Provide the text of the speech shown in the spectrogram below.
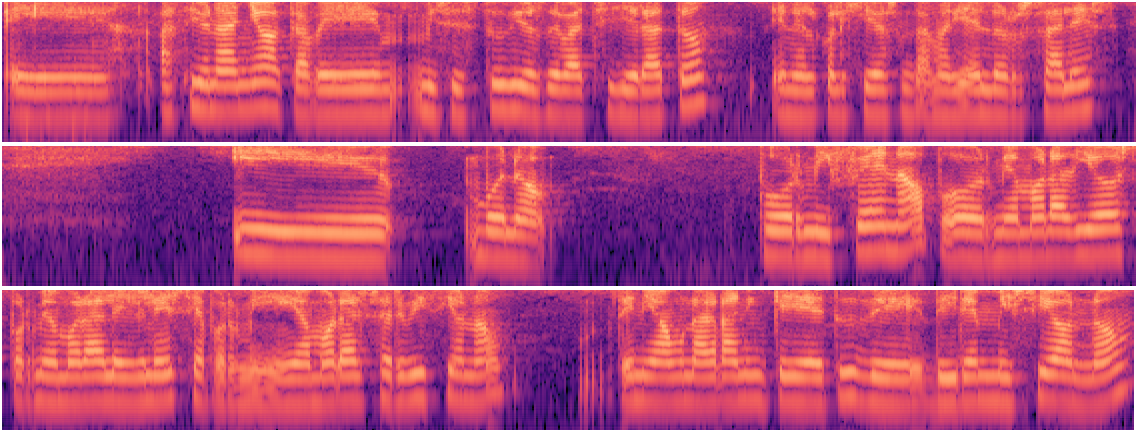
eh, hace un año acabé mis estudios de bachillerato en el Colegio de Santa María de los Rosales. Y bueno, por mi fe, ¿no? Por mi amor a Dios, por mi amor a la iglesia, por mi amor al servicio, ¿no? Tenía una gran inquietud de, ir en misión, ¿no?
